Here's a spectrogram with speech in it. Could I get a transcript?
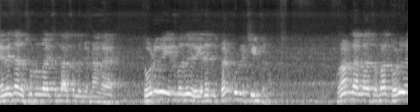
எனவே தான் ரசூலுல்லாஹி ஸல்லல்லாஹு அலைஹி சொன்னாங்க தொழுகை என்பது எனக்கு கண் குளிர்ச்சின்னு சொன்னோம் குரானில் அல்லாஹ் சொல்கிறால் தொழுகை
